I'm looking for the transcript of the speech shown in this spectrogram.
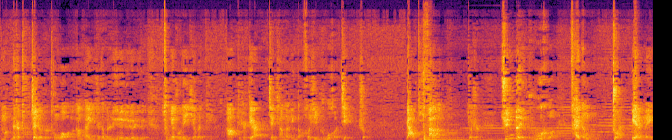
嗯，那是这就是通过我们刚才一直这么捋捋捋捋捋总结出的一些问题啊。这是第二，坚强的领导核心如何建设？然后第三个就是军队如何才能转变为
